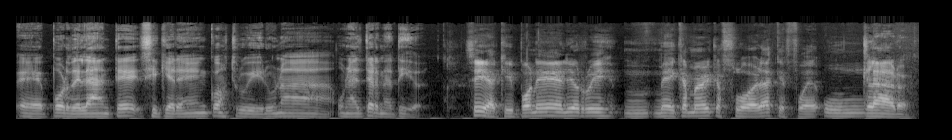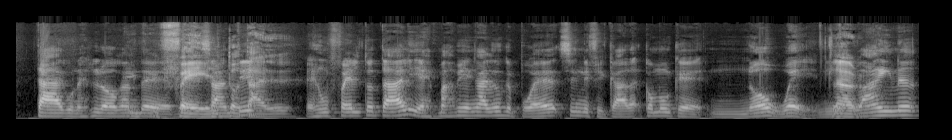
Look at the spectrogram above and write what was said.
eh, por delante si quieren construir una, una alternativa. Sí, aquí pone Elio Ruiz, Make America Florida, que fue un Claro. tag, un eslogan de, de Fail total. Es un fail total y es más bien algo que puede significar como que no way, ni Claro. la vaina.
